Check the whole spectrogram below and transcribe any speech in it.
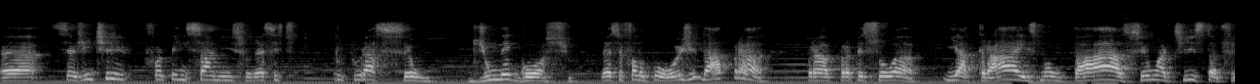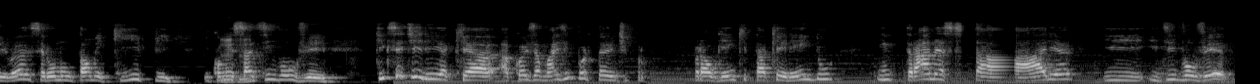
é, se a gente for pensar nisso, nessa estruturação de um negócio, né, você falou, pô, hoje dá para a pessoa ir atrás, montar, ser um artista freelancer ou montar uma equipe e começar uhum. a desenvolver. O que, que você diria que é a, coisa mais importante para alguém que está querendo entrar nessa área e, e desenvolver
